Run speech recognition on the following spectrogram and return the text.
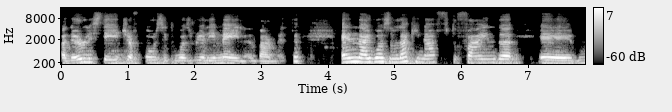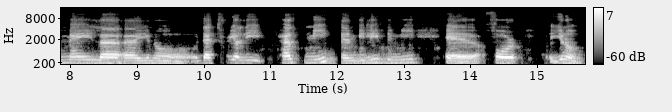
at, the early stage, of course, it was really a male environment, and I was lucky enough to find a male, uh, you know, that really helped me and believed in me uh, for, you know,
